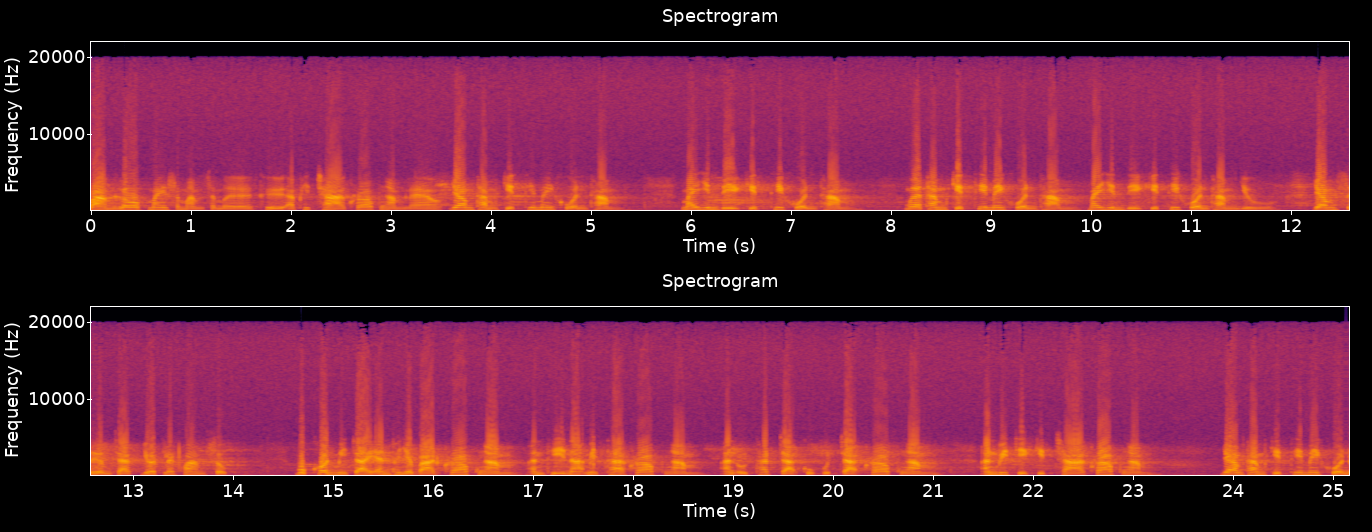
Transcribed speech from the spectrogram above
ความโลภไม่สม่ำเสมอ คืออภิชาครอบงำแล้ว ย่อมทำกิจที่ไม่ควรทำไม่ยินดีกิจที่ควรทำเมื่อทำกิจที่ไม่ควรทำไม่ยินดีกิจที่ควรทำอยู่ ย่อมเสื่อมจากยศและความสุข บุคคลมีใจอันพยาบาทครอบงำอันถีนมิทะครอบงำอันอุทธัจจะกุกุจจะครอบงำ อันวิจิกิจฉาครอบงำ ย่อมทำกิจที่ไม่ควร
